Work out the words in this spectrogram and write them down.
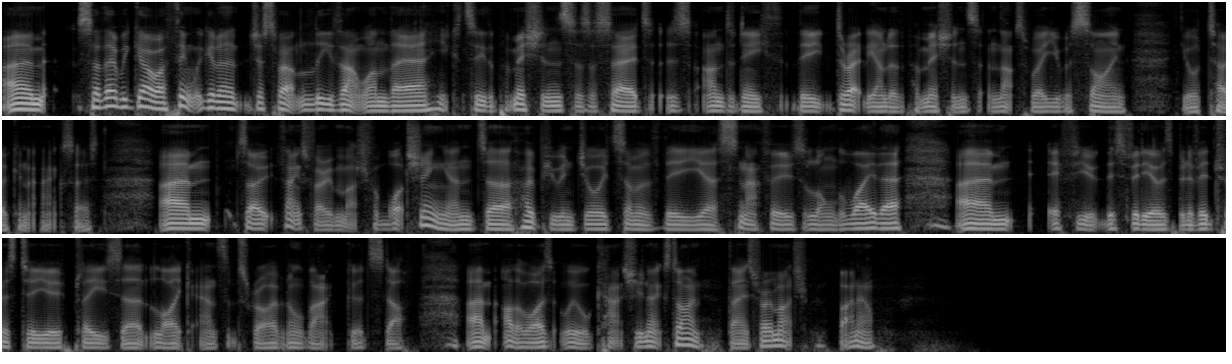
Um, so there we go. I think we're going to just about leave that one there. You can see the permissions, as I said, is underneath the directly under the permissions, and that's where you assign your token access. Um, so thanks very much for watching, and uh, hope you enjoyed some of the uh, snafus along the way there. If you this video has been of interest to you, please uh, like and subscribe and all that good stuff. Um, otherwise, we will catch you next time. Thanks very much. Bye now.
